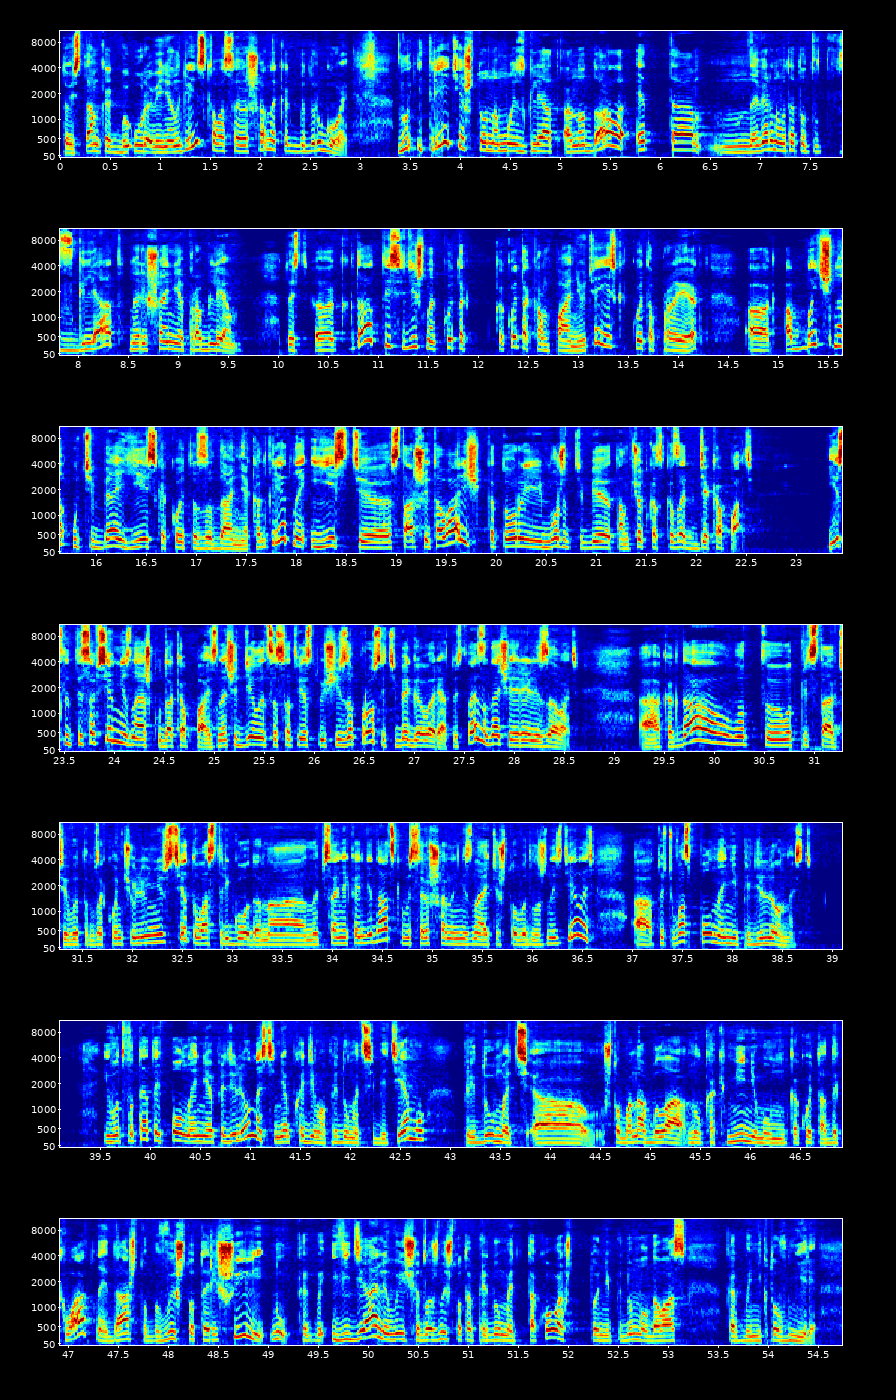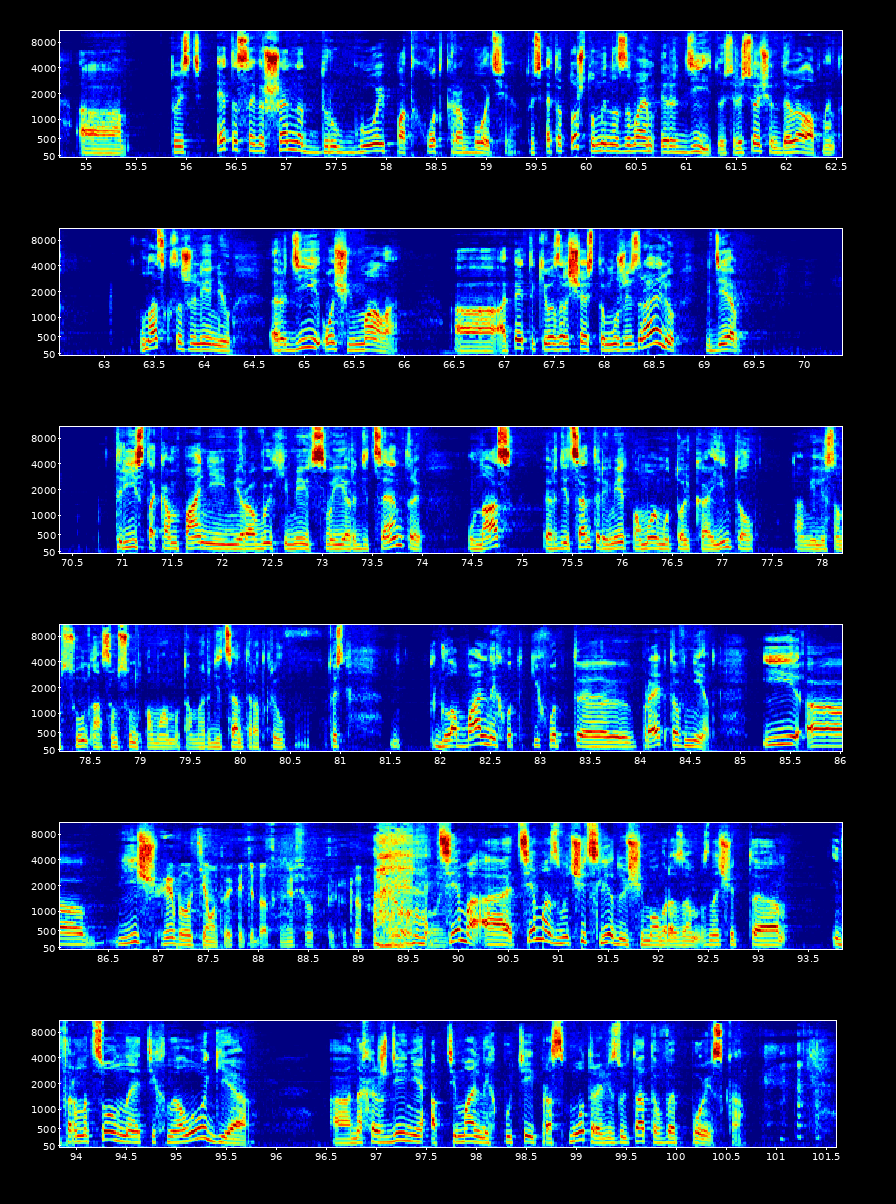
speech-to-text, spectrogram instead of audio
То есть там как бы уровень английского совершенно как бы другой. Ну и третье, что, на мой взгляд, оно дало, это, наверное, вот этот вот взгляд на решение проблем. То есть, э, когда ты сидишь на какой-то какой-то компании, у тебя есть какой-то проект, обычно у тебя есть какое-то задание конкретно, и есть э, старший товарищ, который может тебе там четко сказать, где копать. Если ты совсем не знаешь, куда копать, значит, делается соответствующий запрос, и тебе говорят. То есть твоя задача реализовать. А когда, вот, вот представьте, вы там закончили университет, у вас три года на написание кандидатской, вы совершенно не знаете, что вы должны сделать, а, то есть у вас полная неопределенность. И вот, вот этой полной неопределенности необходимо придумать себе тему, придумать, э, чтобы она была, ну, как минимум, какой-то адекватной, да, чтобы вы что-то решили, ну, как бы, и в идеале вы еще должны что-то придумать такого, что не придумал до вас, как бы, никто в мире. А, то есть это совершенно другой подход к работе. То есть это то, что мы называем RD, то есть Research and Development. У нас, к сожалению, RD очень мало. А, опять-таки, возвращаясь к тому же Израилю, где 300 компаний мировых имеют свои RD-центры, у нас RD-центр имеет, по-моему, только Intel там, или Samsung, а Samsung, по-моему, там RD-центр открыл. То есть глобальных вот таких вот э, проектов нет. И э, еще... Какая была тема твоей кандидатской? Мне все ты как-то тема, э, тема звучит следующим образом. Значит, э, информационная технология – нахождение оптимальных путей просмотра результатов веб-поиска.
